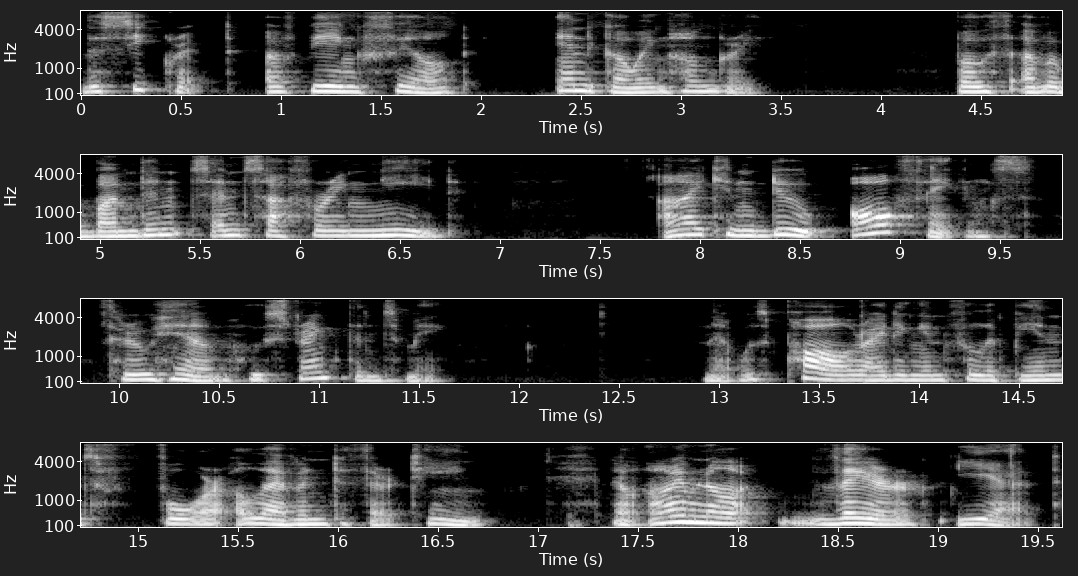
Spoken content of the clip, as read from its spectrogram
the secret of being filled and going hungry, both of abundance and suffering need." I can do all things through him who strengthens me. And that was Paul writing in Philippians 4 11 to 13. Now, I'm not there yet,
